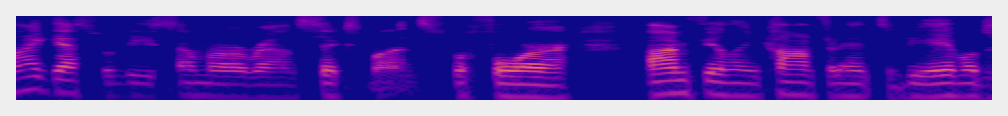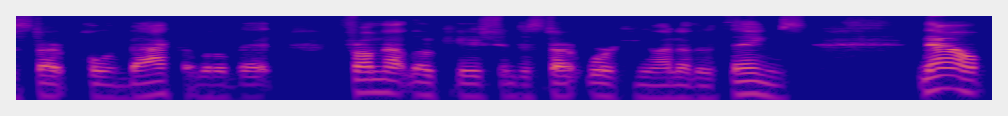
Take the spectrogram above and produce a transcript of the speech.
my guess would be somewhere around six months before I'm feeling confident to be able to start pulling back a little bit from that location to start working on other things. Now,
